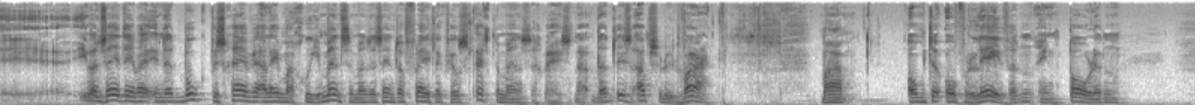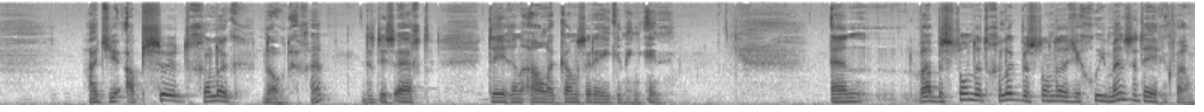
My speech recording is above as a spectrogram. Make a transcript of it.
uh, iemand zei tegen mij... in het boek beschrijf je alleen maar goede mensen... maar er zijn toch vreselijk veel slechte mensen geweest. Nou, dat is absoluut waar. Maar om te overleven in Polen had je absurd geluk nodig. Hè? Dat is echt tegen alle kansrekening in. En waar bestond het geluk? Bestond dat je goede mensen tegenkwam.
